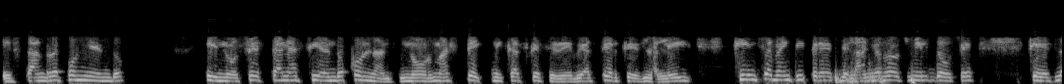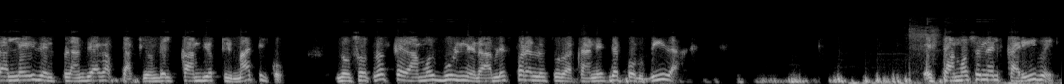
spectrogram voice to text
están reponiendo y no se están haciendo con las normas técnicas que se debe hacer, que es la ley 1523 del año 2012, que es la ley del plan de adaptación del cambio climático. Nosotros quedamos vulnerables para los huracanes de por vida. Estamos en el Caribe,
